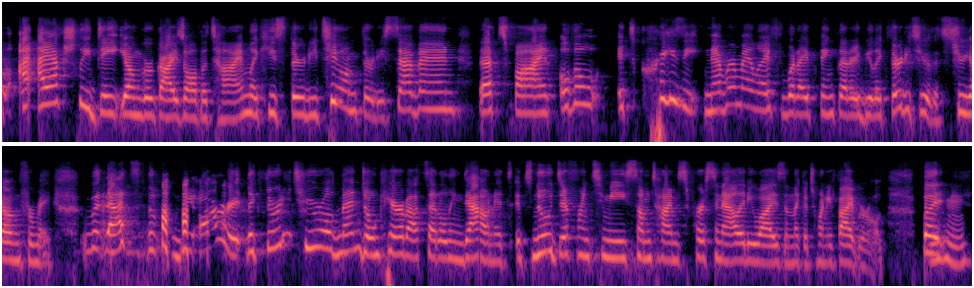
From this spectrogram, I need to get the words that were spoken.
don't. I, I actually date younger guys all the time. Like he's 32, I'm 37. That's fine. Although it's crazy. Never in my life would I think that I'd be like 32. That's too young for me. But that's the they are like 32 year old men don't care about settling down. It's it's no different to me sometimes personality wise than like a 25 year old. But Mhm.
